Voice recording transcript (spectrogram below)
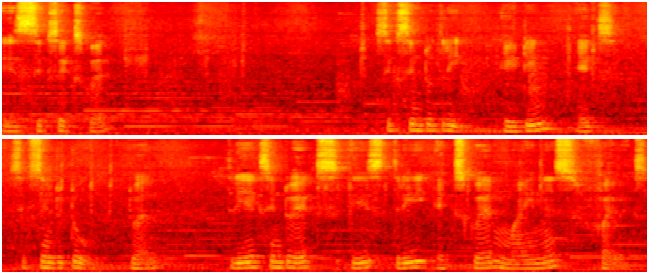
is 6x square. 6 into 3 18x 6 into 2 12 3x into x is 3x square minus 5x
